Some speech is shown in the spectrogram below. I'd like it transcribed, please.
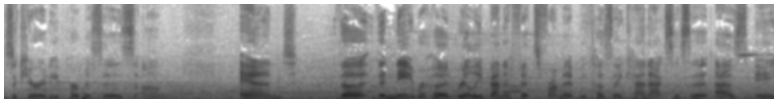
security purposes. Um, and the the neighborhood really benefits from it because they can access it as a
